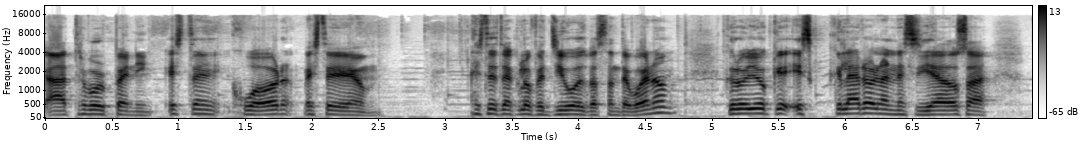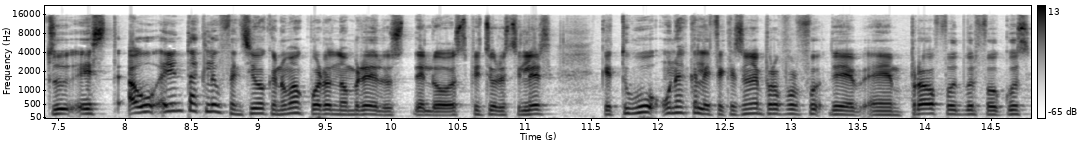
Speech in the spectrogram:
a Trevor Penning. Este jugador, este este tackle ofensivo es bastante bueno. Creo yo que es claro la necesidad. O sea, hay un tackle ofensivo que no me acuerdo el nombre de los, de los Pittsburgh Steelers. Que tuvo una calificación en Pro, Football Focus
